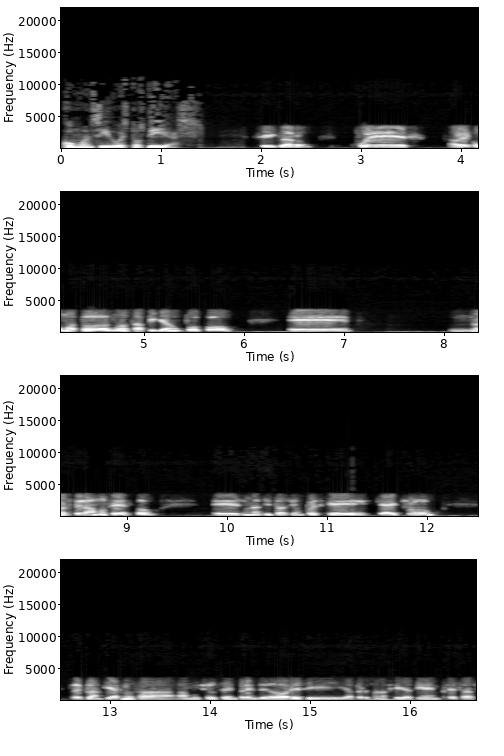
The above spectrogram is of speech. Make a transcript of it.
cómo han sido estos días. Sí, claro. Pues, a ver, como a todos nos ha pillado un poco, eh, no esperamos esto. es una situación pues que, que ha hecho replantearnos a, a, muchos emprendedores y a personas que ya tienen empresas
